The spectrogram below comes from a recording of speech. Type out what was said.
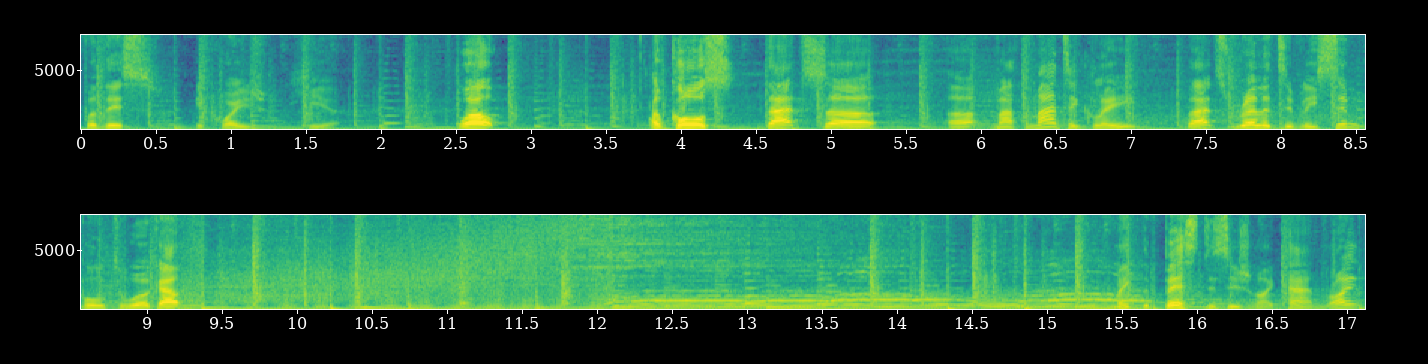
for this equation here? Well, of course, that's uh, uh, mathematically, that's relatively simple to work out. Make the best decision I can, right?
